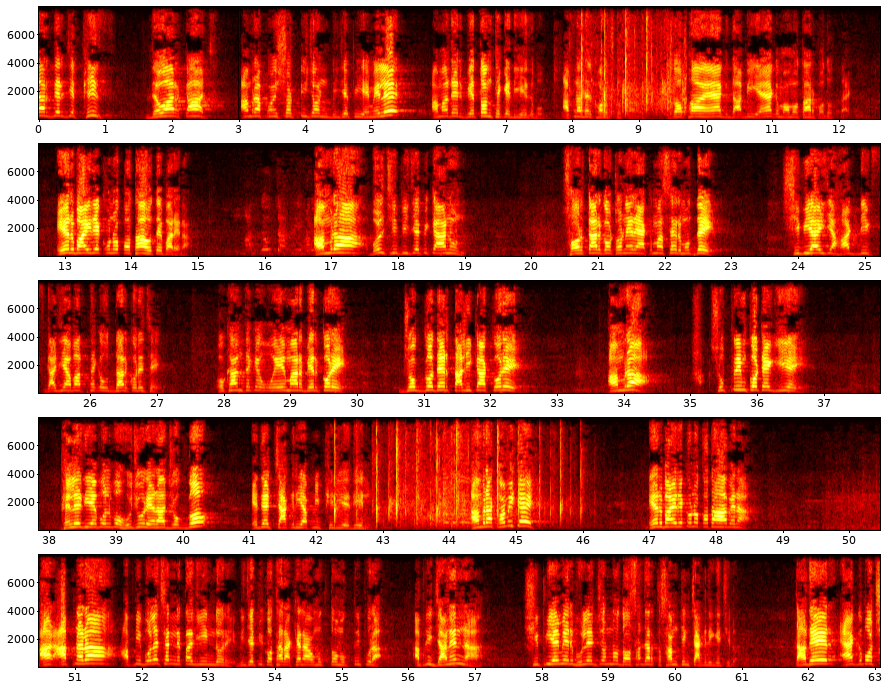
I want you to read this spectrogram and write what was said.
টিচারদের যে ফিস দেওয়ার কাজ আমরা পঁয়ষট্টি জন বিজেপি এমএলএ আমাদের বেতন থেকে দিয়ে দেব। আপনাদের খরচ করতে হবে। দফা এক, দাবি এক, মমতার পদত্যাগ। এর বাইরে কোনো কথা হতে পারে না। আমরা বলছি বিজেপিকে আনুন। সরকার গঠনের এক মাসের মধ্যে সিবিআই যে হার্ড ডিস্ক গাজিয়াবাদ থেকে উদ্ধার করেছে, ওখান থেকে ওএমআর বের করে যোগ্যদের তালিকা করে আমরা সুপ্রিম কোর্টে গিয়ে ফেলে দিয়ে বলব, হুজুর, এরা যোগ্য, এদের চাকরি আপনি ফিরিয়ে দিন। আমরা কমিটেড এর বাইরে কোনো কথা হবে না। আর আপনারা, আপনি বলেছেন নেতাজি ইন্দোরে, বিজেপি কথা রাখে না মুক্ত মুখ ত্রিপুরা। আপনি জানেন না সিপিএম এর ভুলের জন্য দশ হাজার সামথিং চাকরি গেছিল। তাদের এক বছর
